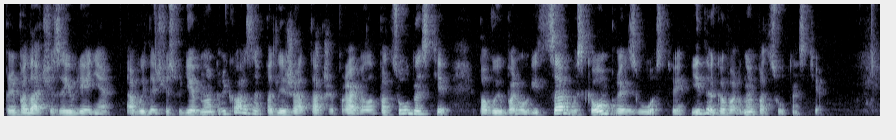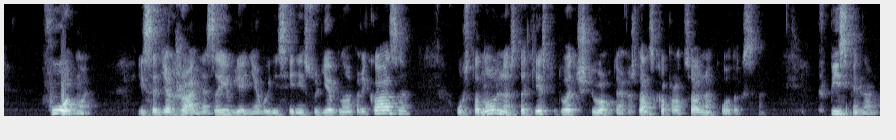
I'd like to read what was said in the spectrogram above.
При подаче заявления о выдаче судебного приказа подлежат также правила подсудности по выбору истца в исковом производстве и договорной подсудности. Формы и содержание заявления о вынесении судебного приказа установлено в статье 124 Гражданского процессуального кодекса. В письменном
